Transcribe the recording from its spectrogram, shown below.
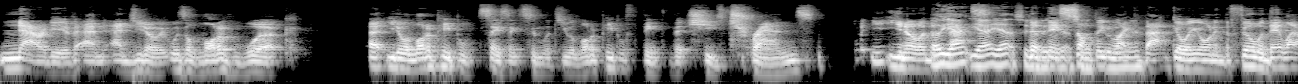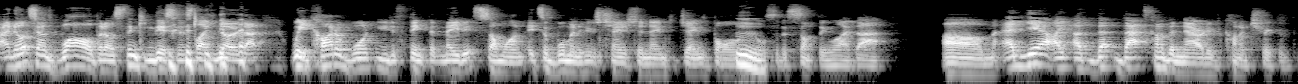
narrative and and you know it was a lot of work uh, you know a lot of people say something similar to you a lot of people think that she's trans you know and that Oh yeah, yeah, yeah. So that there's something good like yeah. that going on in the film and they're like i know it sounds wild but i was thinking this and it's like no that we kind of want you to think that maybe it's someone it's a woman who's changed her name to james bond Mm. or sort of something like that um and yeah i, I that, that's kind of the narrative kind of trick of the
